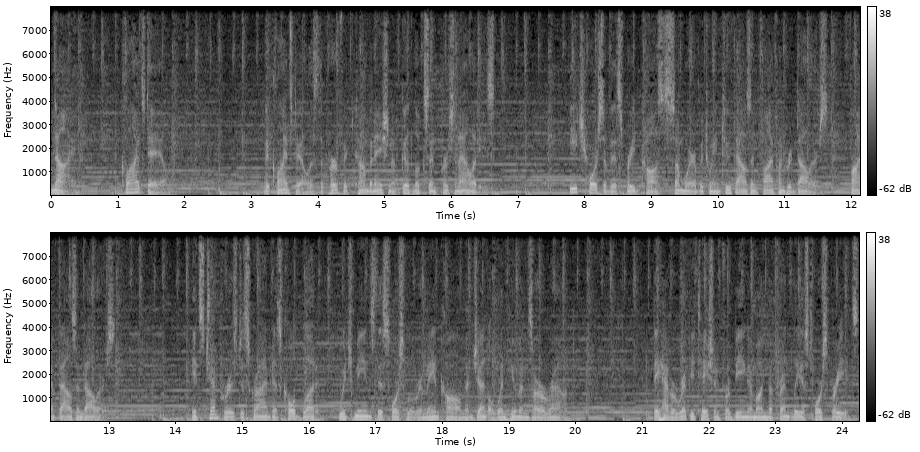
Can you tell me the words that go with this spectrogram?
9. Clydesdale The Clydesdale is the perfect combination of good looks and personalities. Each horse of this breed costs somewhere between $2,500, $5,000. Its temper is described as cold-blooded, which means this horse will remain calm and gentle when humans are around. They have a reputation for being among the friendliest horse breeds,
